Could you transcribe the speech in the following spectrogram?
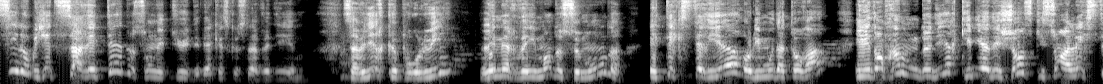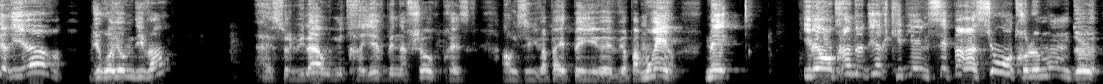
s'il est obligé de s'arrêter de son étude, eh bien, qu'est-ce que cela veut dire? Ça veut dire que pour lui, l'émerveillement de ce monde est extérieur au Limouda Torah. Il est en train donc de dire qu'il y a des choses qui sont à l'extérieur du royaume divin. Eh, celui-là, ou Mitraïev Benafshov presque. Alors, il ne va pas être payé, il va pas mourir, mais il est en train de dire qu'il y a une séparation entre le monde de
